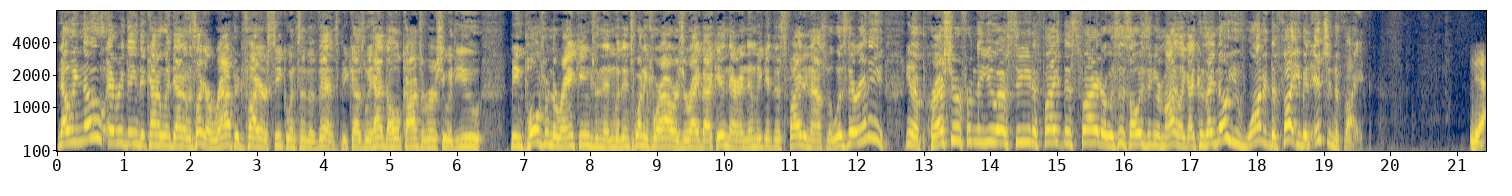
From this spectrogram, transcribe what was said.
Now we know everything that kind of went down. It was like a rapid fire sequence of events because we had the whole controversy with you being pulled from the rankings and then within 24 hours you're right back in there and then we get this fight announcement. Was there any, you know, pressure from the UFC to fight this fight or was this always in your mind like cuz I know you've wanted to fight, you've been itching to fight. Yeah,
